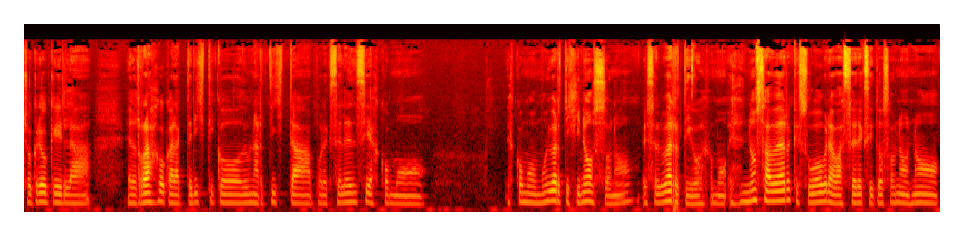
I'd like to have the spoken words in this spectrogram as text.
Yo creo que la, el rasgo característico de un artista por excelencia es como es como muy vertiginoso, ¿no? Es el vértigo, es como no saber que su obra va a ser exitosa o no, no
